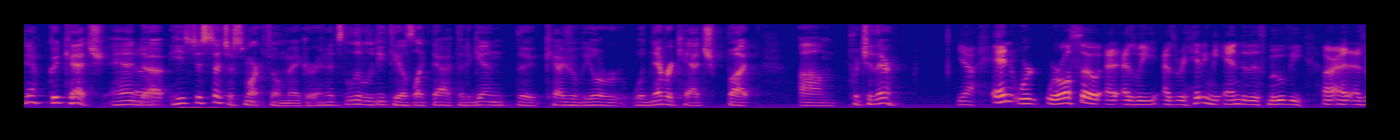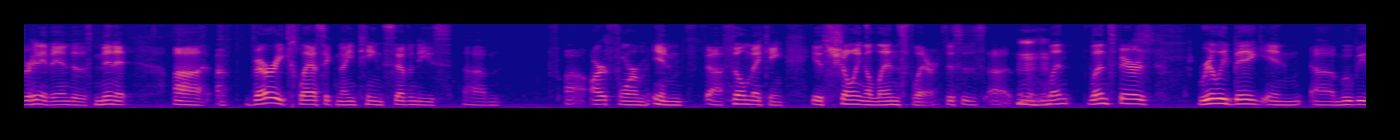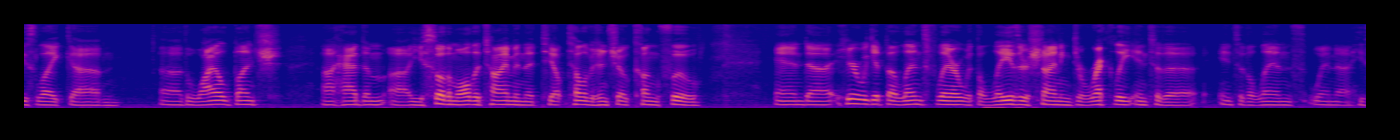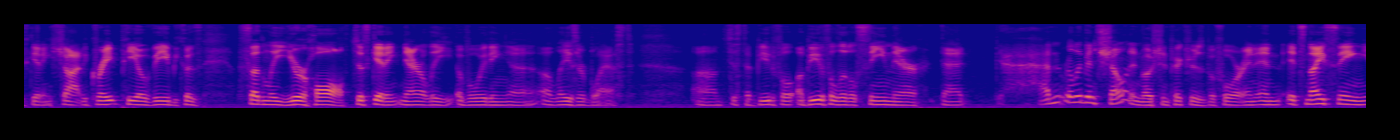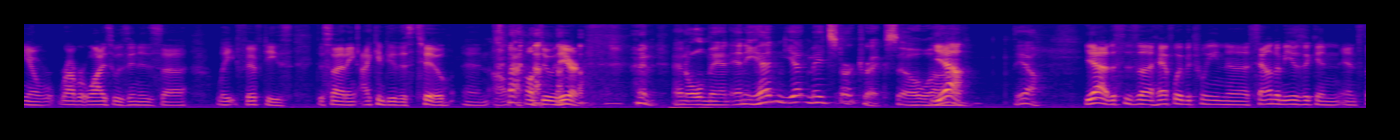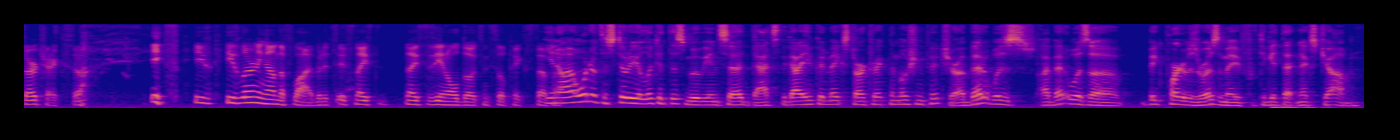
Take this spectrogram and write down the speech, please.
Yeah, good catch. And uh, he's just such a smart filmmaker, and it's little details like that that again the casual viewer would never catch, but um, put you there. Yeah, and we're we're also as we as we're hitting the end of this movie, or as we're hitting the end of this minute, uh, a very classic 1970s um, uh, art form in uh, filmmaking is showing a lens flare. This is uh, mm-hmm. len- lens flares really big in uh, movies like um, uh, The Wild Bunch uh, had them. Uh, you saw them all the time in the te- television show Kung Fu. And uh, here we get the lens flare with the laser shining directly into the into the lens when uh, he's getting shot. A great POV because suddenly you're Hall, just getting narrowly avoiding a, a laser blast. Um, just a beautiful a beautiful little scene there that hadn't really been shown in motion pictures before, and and it's nice seeing you know Robert Wise was in his uh, late fifties deciding I can do this too, and I'll, I'll do it here. An old man, and he hadn't yet made Star Trek, so uh, yeah, yeah, yeah. This is uh, halfway between uh, Sound of Music and, and Star Trek, so he's he's he's learning on the fly, but it's it's nice nice to see an old dog can still pick stuff. You know, up. I wonder if the studio looked at this movie and said, "That's the guy who could make Star Trek: The Motion Picture." I bet it was. I bet it was a big part of his resume for, to get that next job.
